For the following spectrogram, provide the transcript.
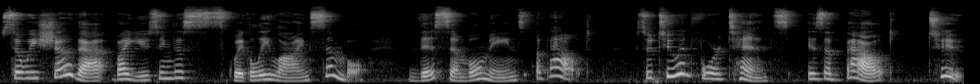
So we show that by using this squiggly line symbol. This symbol means about. So 2 and 4 tenths is about 2.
